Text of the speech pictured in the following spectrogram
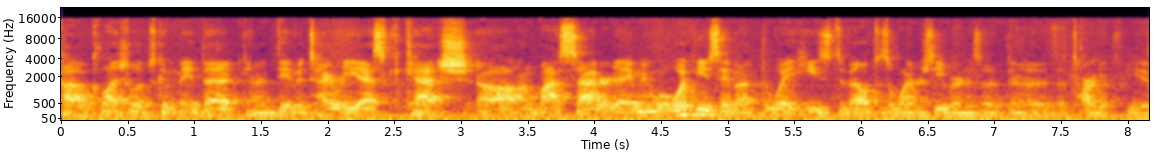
Kyle Kalija Lipscomb made that kind of David Tyree esque catch uh, on last Saturday. I mean, what, what can you say about the way he's developed as a wide receiver and as a, uh, as a target for you?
